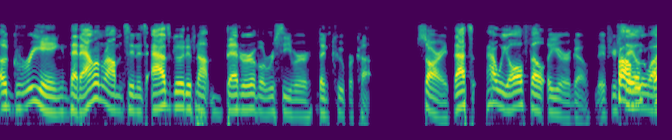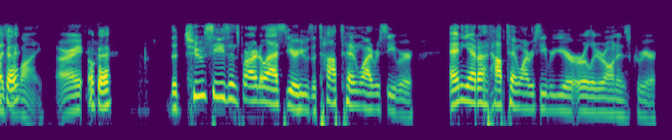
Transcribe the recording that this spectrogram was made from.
agreeing that Allen Robinson is as good, if not better, of a receiver than Cooper Kupp. Sorry, that's how we all felt a year ago. If you say Probably, otherwise, okay. you're lying. All right Okay. The two seasons prior to last year, he was a top 10 wide receiver, and he had a top 10 wide receiver year earlier on in his career.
